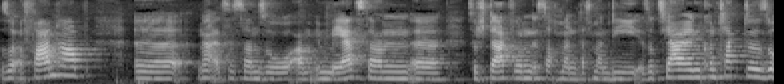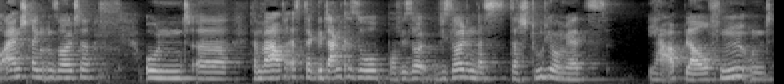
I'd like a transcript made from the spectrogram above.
so erfahren habe, äh, na, als es dann so ähm, im März dann äh, so stark wurde, ist auch man, dass man die sozialen Kontakte so einschränken sollte. Und äh, dann war auch erst der Gedanke so, boah, wie soll, wie soll denn das, das Studium jetzt ja, ablaufen? Und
